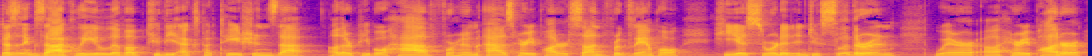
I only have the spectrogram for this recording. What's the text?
doesn't exactly live up to the expectations that other people have for him as Harry Potter's son. For example, he is sorted into Slytherin, where uh, Harry Potter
